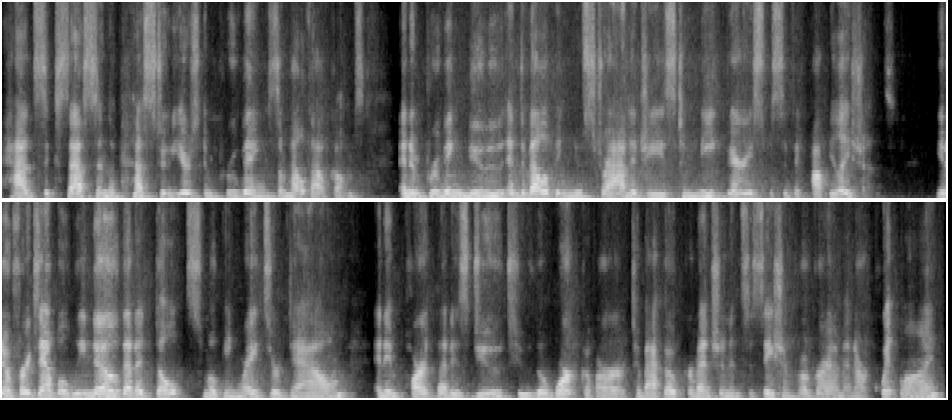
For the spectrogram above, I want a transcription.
had success in the past two years improving some health outcomes and improving new and developing new strategies to meet very specific populations. You know, for example, we know that adult smoking rates are down and in part, that is due to the work of our tobacco prevention and cessation program and our quit line.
